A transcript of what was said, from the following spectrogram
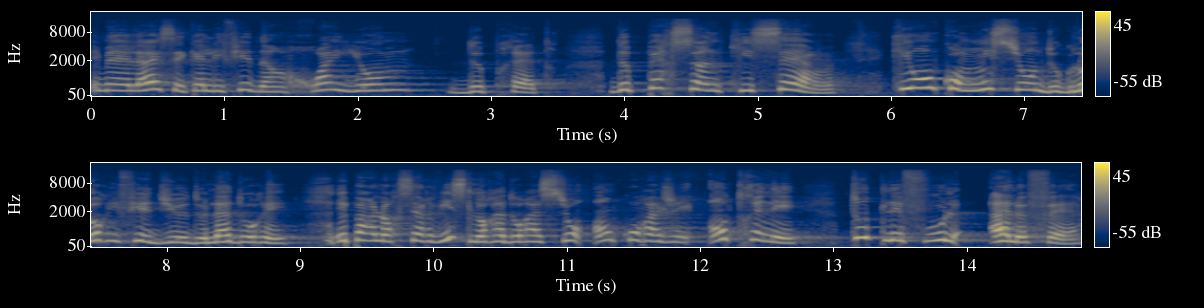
Eh bien là, c'est qualifié d'un royaume de prêtres, de personnes qui servent, qui ont comme mission de glorifier Dieu, de l'adorer, et par leur service, leur adoration, encourager, entraîner toutes les foules à le faire.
